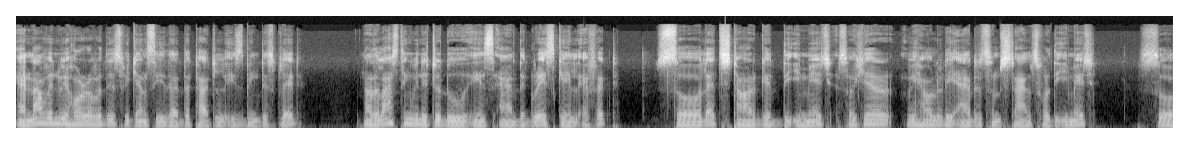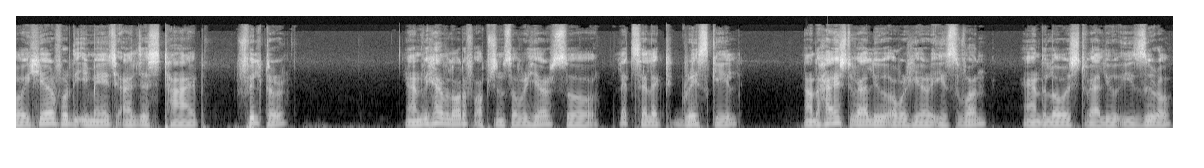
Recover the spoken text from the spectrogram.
And now when we hover over this we can see that the title is being displayed. Now the last thing we need to do is add the grayscale effect. So let's target the image. So here we have already added some styles for the image. So here for the image I'll just type filter. And we have a lot of options over here. So let's select grayscale. Now the highest value over here is 1 and the lowest value is 0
